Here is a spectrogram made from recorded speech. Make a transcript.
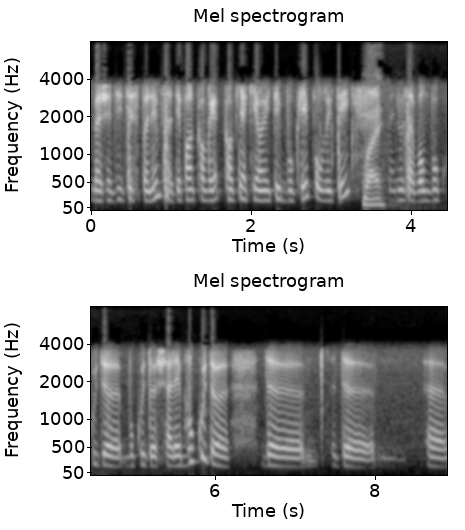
ben, j'ai dit disponible, ça dépend combien, combien qui ont été bookés pour l'été. Ouais. Mais nous avons beaucoup de beaucoup de chalets, beaucoup de de, de euh,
